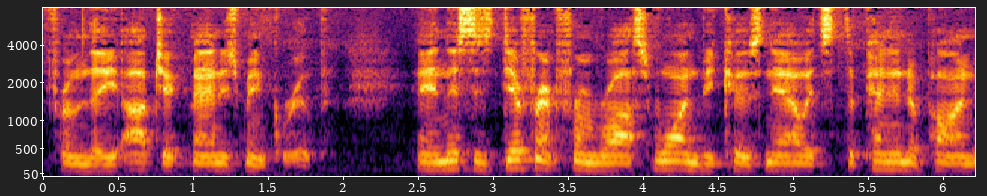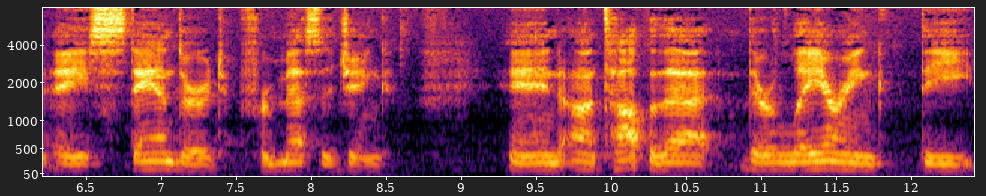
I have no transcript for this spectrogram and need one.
from the object management group. And this is different from ROS 1 because now it's dependent upon a standard for messaging. And on top of that, they're layering the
